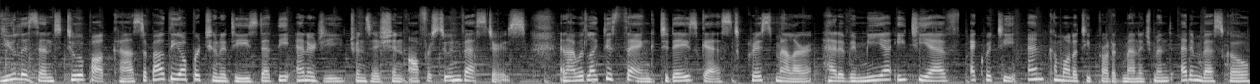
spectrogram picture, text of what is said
You listened to a podcast about the opportunities that the energy transition offers to investors. And I would like to thank today's guest, Chris Mellor, head of EMEA ETF, equity, and commodity product management at Invesco,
